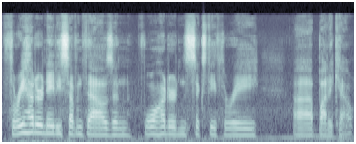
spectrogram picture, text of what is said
387,463 uh, body count.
